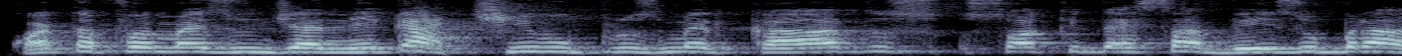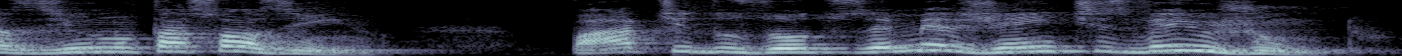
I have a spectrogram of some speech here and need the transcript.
Quarta foi mais um dia negativo para os mercados, só que dessa vez o Brasil não está sozinho. Parte dos outros emergentes veio junto.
